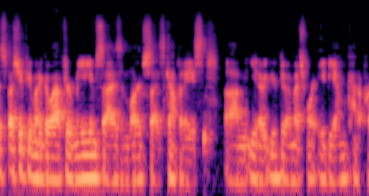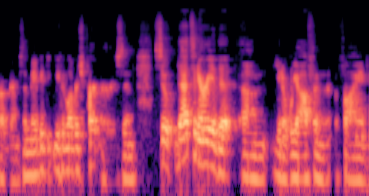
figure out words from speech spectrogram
especially if you want to go after medium sized and large sized companies. Um, you know, you're doing much more ABM kind of programs, and maybe you can leverage partners. And so that's an area that um, you know we often find.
